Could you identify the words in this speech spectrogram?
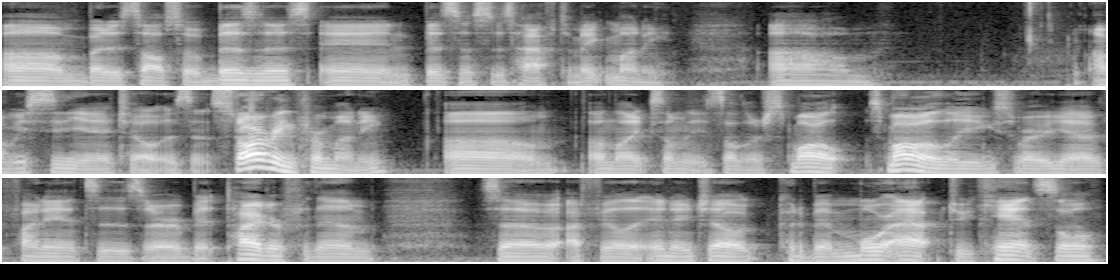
Um, but it's also business, and businesses have to make money. Um, obviously, the NHL isn't starving for money, um, unlike some of these other small smaller leagues where you know finances are a bit tighter for them. So I feel that NHL could have been more apt to cancel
